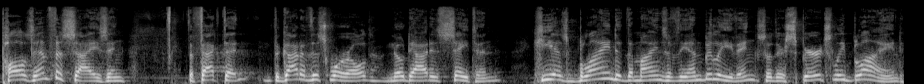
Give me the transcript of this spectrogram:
Paul's emphasizing the fact that the God of this world, no doubt, is Satan. He has blinded the minds of the unbelieving, so they're spiritually blind.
